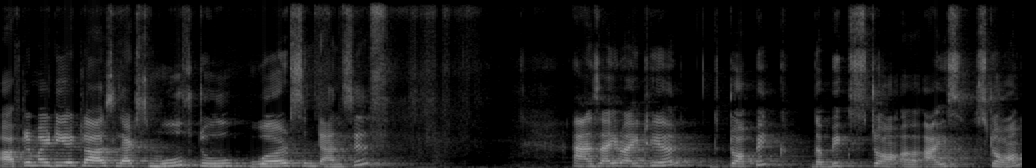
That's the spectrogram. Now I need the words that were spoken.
After my dear class, let's move to word sentences. As I write here, the topic, the big storm, uh, ice storm.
